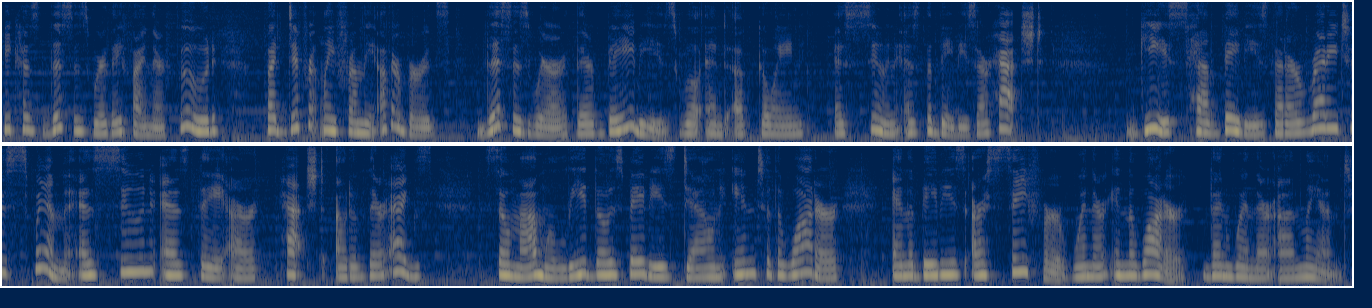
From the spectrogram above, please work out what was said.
because this is where they find their food, but differently from the other birds, this is where their babies will end up going as soon as the babies are hatched. Geese have babies that are ready to swim as soon as they are hatched out of their eggs. So, mom will lead those babies down into the water, and the babies are safer when they're in the water than when they're on land.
